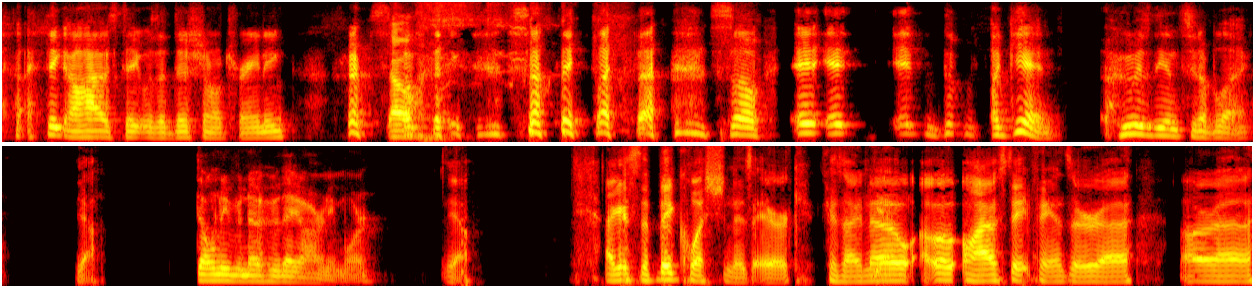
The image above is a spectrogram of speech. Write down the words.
I think Ohio State was additional training something, oh. something like that. So it, it, it, again, who is the NCAA? Yeah. Don't even know who they are anymore. Yeah. I guess the big question is Eric, because I know yeah. Ohio State fans are uh, are uh,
